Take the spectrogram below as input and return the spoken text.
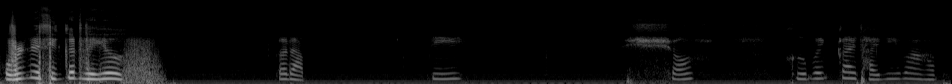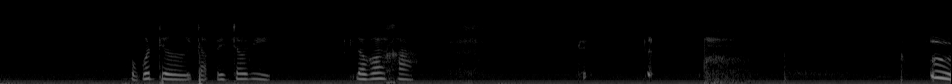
ผมเล่นในซิงเกิลเพลเยอร์ ระดับนี้ชอส คือไม่ใกล้ไทยนี่มากครับ ผมก็เจอจับไอ้เจ้านี่ แล้วก็ค่ะ อือ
